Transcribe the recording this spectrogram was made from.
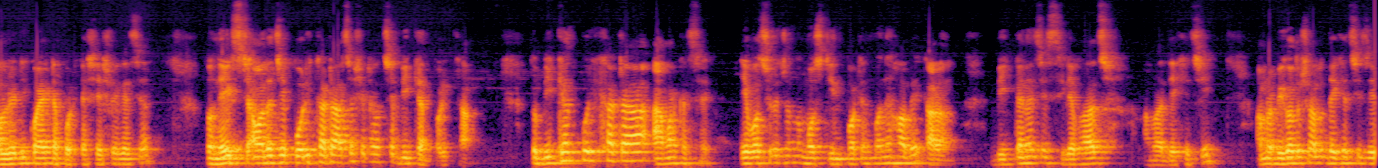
অলরেডি কয়েকটা পরীক্ষা শেষ হয়ে গেছে। তো নেক্সট আমাদের যে পরীক্ষাটা আছে সেটা হচ্ছে বিজ্ঞান পরীক্ষা। তো বিজ্ঞান পরীক্ষাটা আমার কাছে এবছরের জন্য মোস্ট ইম্পর্টেন্ট মনে হবে, কারণ বিজ্ঞানের যে সিলেবাস আমরা দেখেছি আমরা বিগত সালে দেখেছি যে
